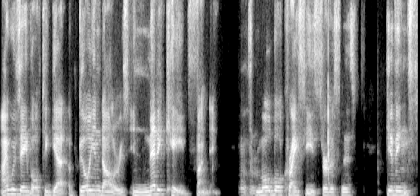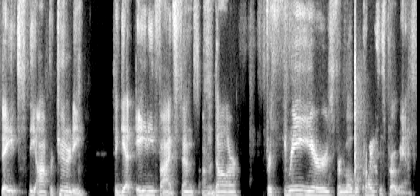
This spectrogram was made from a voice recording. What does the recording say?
i was able to get a billion dollars in medicaid funding mm-hmm. for mobile crises services giving states the opportunity to get 85 cents on the dollar for three years for mobile crisis programs.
